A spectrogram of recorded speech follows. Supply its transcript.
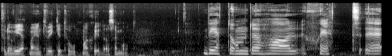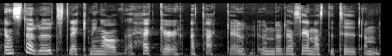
för då vet man ju inte vilket hot man skyddar sig mot. Vet du om det har skett eh, en större utsträckning av hackerattacker under den senaste tiden?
